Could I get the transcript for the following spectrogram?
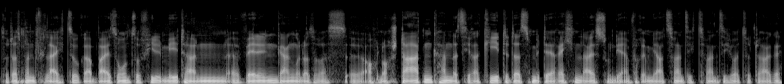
sodass man vielleicht sogar bei so und so vielen Metern äh, Wellengang oder sowas äh, auch noch starten kann, dass die Rakete das mit der Rechenleistung, die einfach im Jahr 2020 heutzutage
